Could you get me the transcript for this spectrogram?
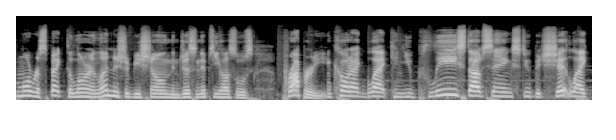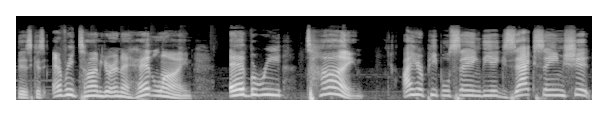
more respect to Lauren London should be shown than just Nipsey Hussle's property. And Kodak Black, can you please stop saying stupid shit like this? Because every time you're in a headline, every time I hear people saying the exact same shit,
